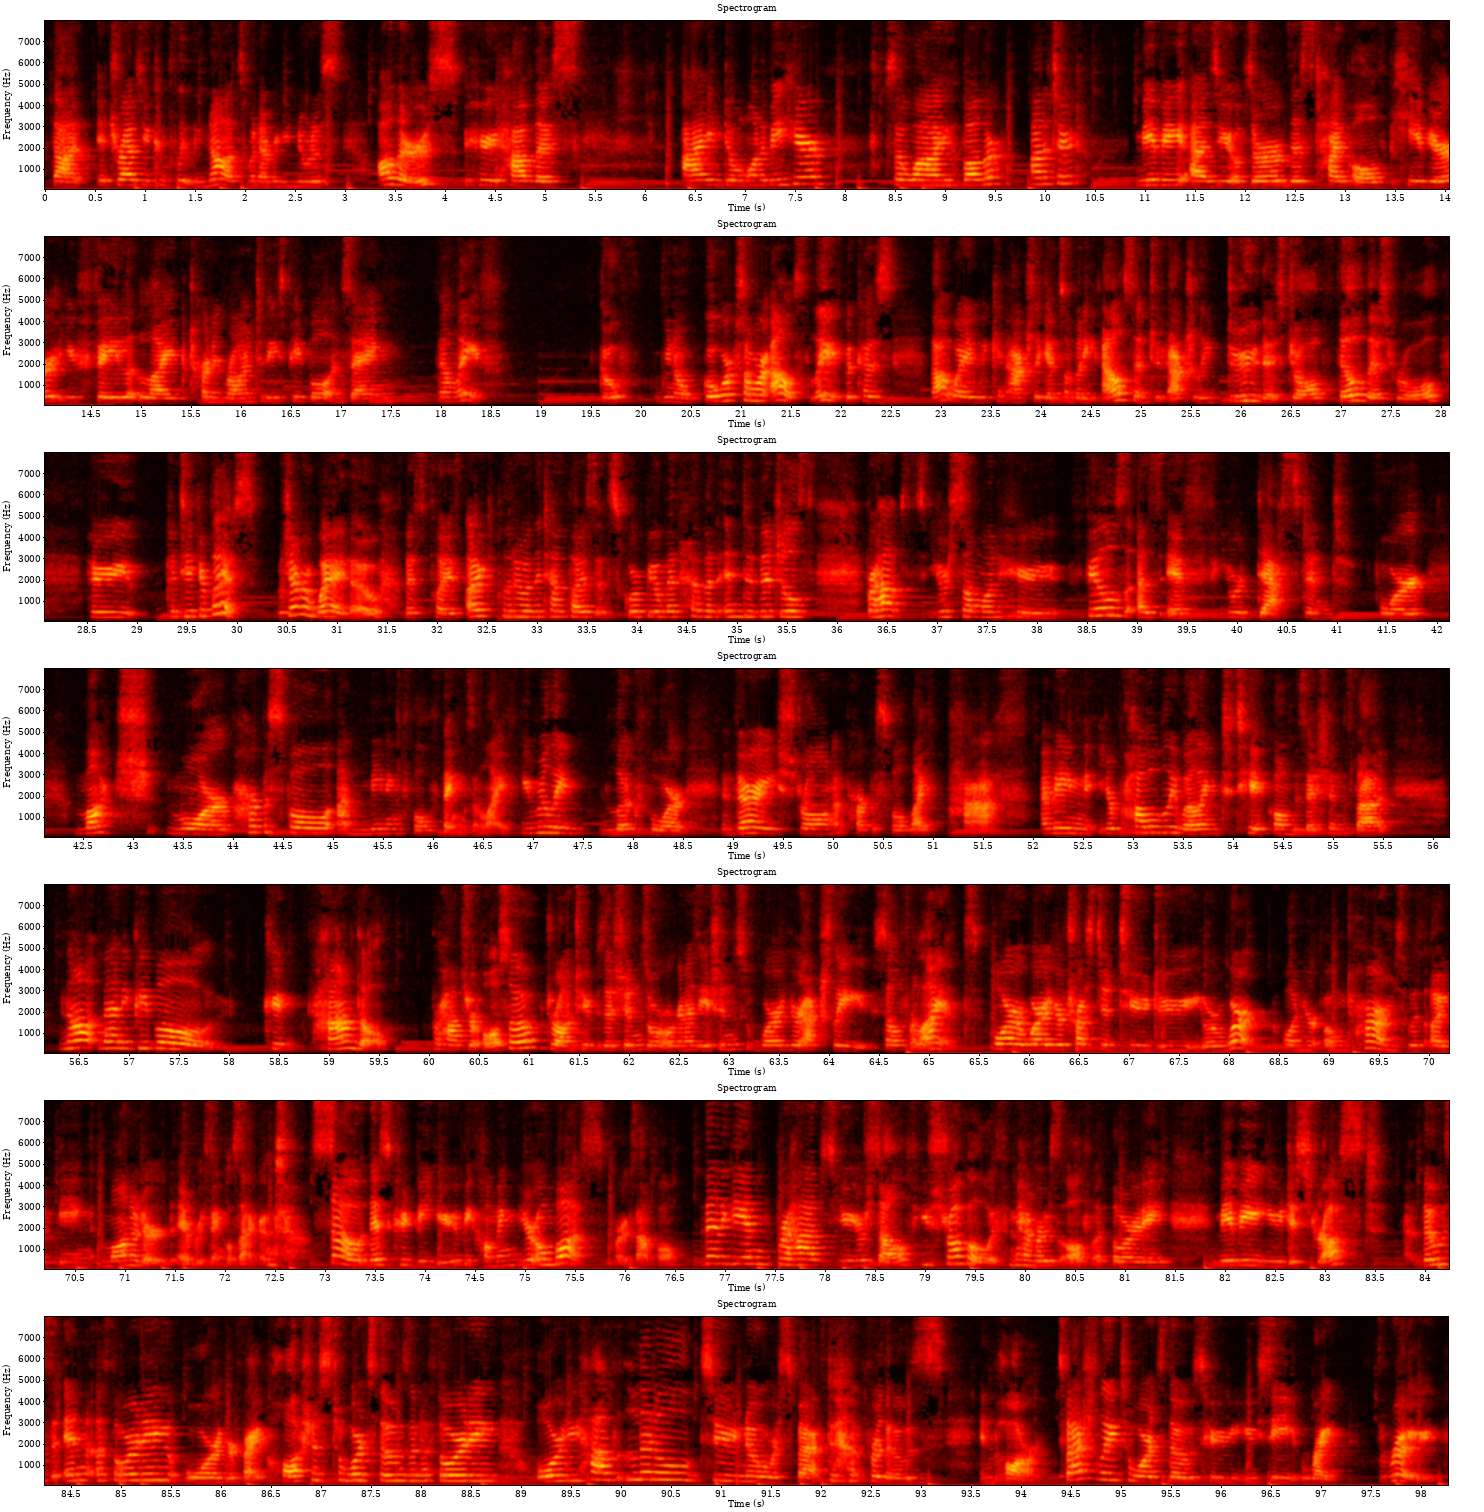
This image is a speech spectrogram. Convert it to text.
that it drives you completely nuts whenever you notice others who have this I don't want to be here, so why bother attitude. Maybe as you observe this type of behavior, you feel like turning around to these people and saying, then leave. Go, you know, go work somewhere else, leave, because that way we can actually get somebody else in to actually do this job, fill this role, who can take your place. Whichever way though this plays out, Pluto in the 10th house and Scorpio midheaven individuals, perhaps you're someone who feels as if you're destined for much more purposeful and meaningful things in life. You really look for a very strong and purposeful life path. I mean, you're probably willing to take on positions that not many people could handle. Perhaps you're also drawn to positions or organizations where you're actually self reliant or where you're trusted to do your work on your own terms without being monitored every single second. So, this could be you becoming your own boss, for example. Then again, perhaps you yourself, you struggle with members of authority. Maybe you distrust those in authority, or you're very cautious towards those in authority, or you have little to no respect for those in power, especially towards those who you see right through.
